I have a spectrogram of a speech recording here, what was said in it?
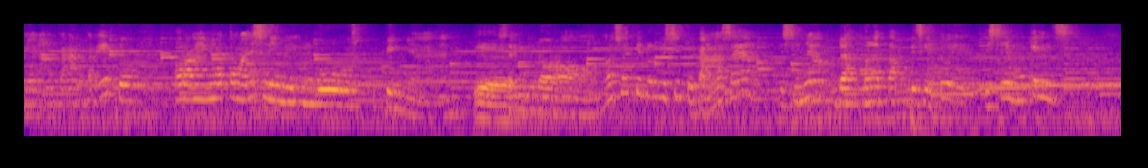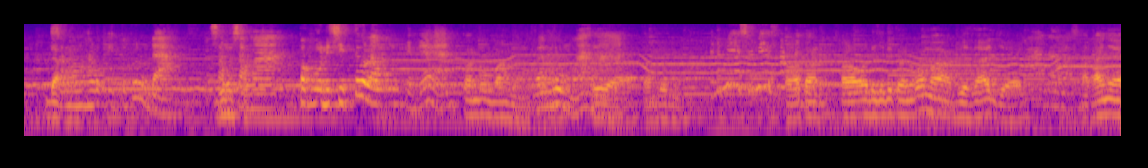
yang angker-angker itu orang yang motong aja sering diembus kupingnya Iya. sering didorong kalau saya tidur di situ karena saya isinya udah menetap di situ isinya mungkin Udah. sama makhluk itu pun udah sama-sama penghuni situ lah mungkin ya kan Tuan rumah mah. tuan rumah Iya, tuan rumah. ini biasa biasa Kalau tuan kalau udah jadi tuan rumah mah biasa aja. ada rasa Makanya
